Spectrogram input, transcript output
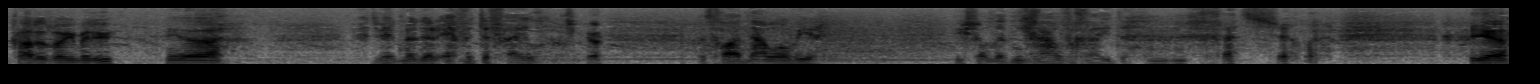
Gaat het wel met u? Ja, het werd me er even te veel. Ja. Het gaat nou alweer. Ik zal dat niet gauw vergeten. Gadzo. Ja,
